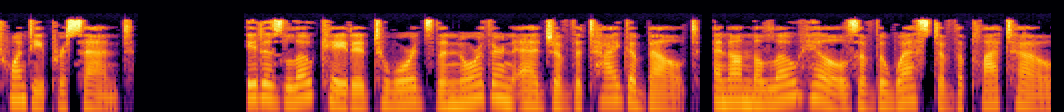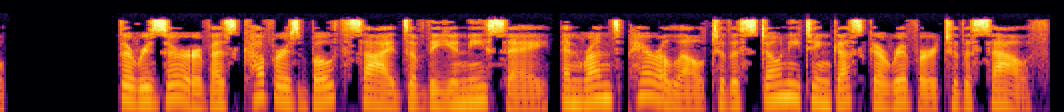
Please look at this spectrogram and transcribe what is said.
20%. It is located towards the northern edge of the taiga belt, and on the low hills of the west of the plateau. The reserve is covers both sides of the Yenisei, and runs parallel to the Stony Tunguska River to the south.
